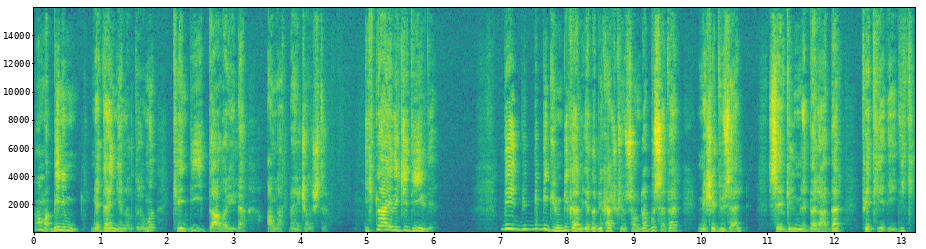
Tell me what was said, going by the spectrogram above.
Ama benim neden yanıldığımı kendi iddialarıyla anlatmaya çalıştı. İkna edici değildi. Bir, bir, bir gün bir ya da birkaç gün sonra bu sefer Neşe Düzel sevgilimle beraber Fethiye'deydik.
